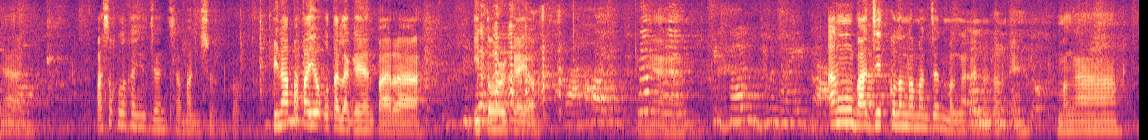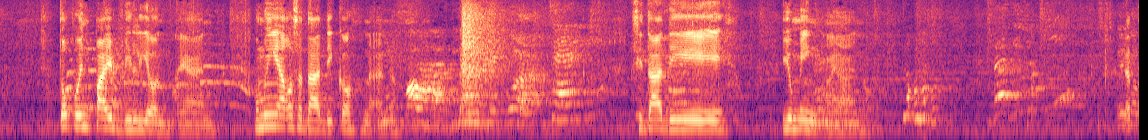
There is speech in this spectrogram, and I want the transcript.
Yan. Pasok lang kayo dyan sa mansion ko. Pinapatayo ko talaga yan para i-tour kayo. Yan. Ang budget ko lang naman dyan, mga ano lang eh. Mga 2.5 billion. Ayan. Humingi ako sa daddy ko na ano. Si daddy Yuming. Ayan. Ito,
